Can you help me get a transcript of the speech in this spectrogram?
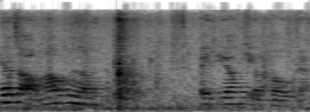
นี้เราจะออกนอกเมือง ไปเที่ยวเกียวโตกัน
